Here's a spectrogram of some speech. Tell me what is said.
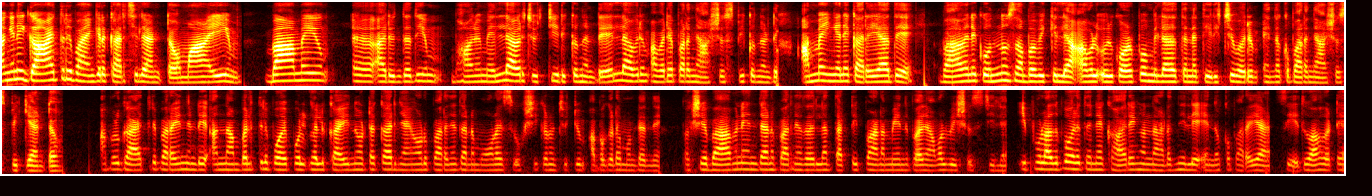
അങ്ങനെ ഗായത്രി ഭയങ്കര കരച്ചിലാണ് കേട്ടോ മായയും ബാമയും അരുന്ധതിയും ഭാനുവും എല്ലാവരും ചുറ്റിയിരിക്കുന്നുണ്ട്. എല്ലാവരും അവരെ പറഞ്ഞ് ആശ്വസിപ്പിക്കുന്നുണ്ട്. അമ്മ ഇങ്ങനെ കരയാതെ ഭാവനയ്ക്ക് ഒന്നും സംഭവിക്കില്ല. അവൾ ഒരു കുഴപ്പമില്ലാതെ തന്നെ തിരിച്ചു വരും എന്നൊക്കെ പറഞ്ഞ് ആശ്വസിപ്പിക്കാൻ കേട്ടോ അപ്പോൾ ഗായത്രി പറയുന്നുണ്ട് അന്ന് അമ്പലത്തിൽ പോയപ്പോൾ കൈനോട്ടക്കാർ ഞങ്ങളോട് പറഞ്ഞതാണ് മോളെ സൂക്ഷിക്കണം ചുറ്റും അപകടമുണ്ടെന്ന്. പക്ഷേ ഭാവന എന്താണ് പറഞ്ഞത്? അതെല്ലാം തട്ടിപ്പാണമേ എന്ന് പറഞ്ഞ് അവൾ വിശ്വസിച്ചില്ല. ഇപ്പോൾ അതുപോലെ തന്നെ കാര്യങ്ങൾ നടന്നില്ലേ എന്നൊക്കെ പറയാൻ സേതു ആകട്ടെ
